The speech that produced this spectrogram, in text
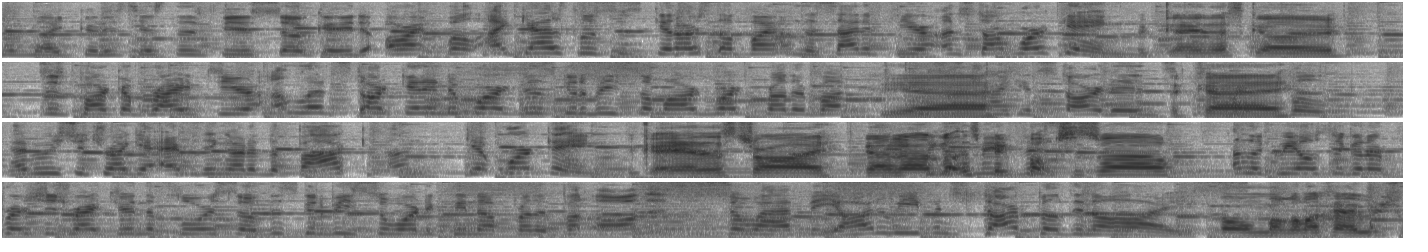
Oh my goodness, yes, this view is so good. All right, well, I guess let's just get our stuff out on the side of here and start working. Okay, let's go. Just park up right here and let's start getting to work. This is gonna be some hard work, brother, but let's just try to get started. Okay. Right, well, maybe we should try get everything out of the back and get working. Okay, yeah, let's try. Yeah, I got, I got this big move box as well. And look, we also got our brushes right here on the floor, so this is gonna be so hard to clean up, brother. But oh, this is so heavy. How do we even start building a house? Oh my god, okay, we just,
